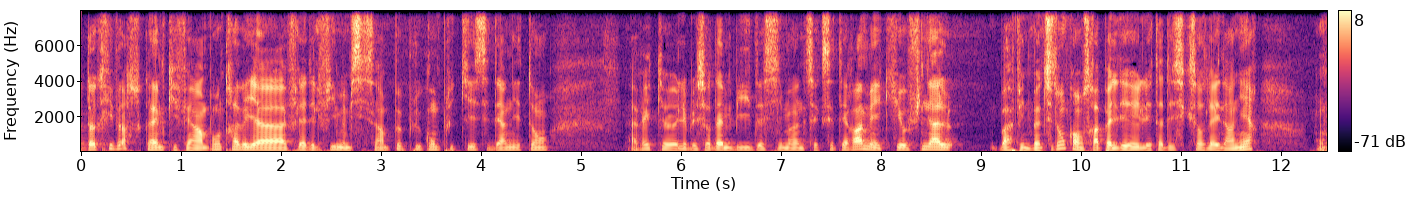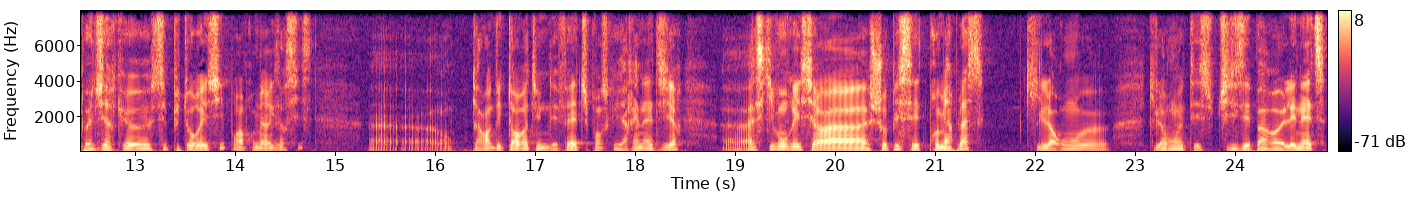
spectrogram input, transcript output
Doc Rivers, quand même, qui fait un bon travail à Philadelphie, même si c'est un peu plus compliqué ces derniers temps, avec les blessures de Simmons, etc., mais qui au final bah, fait une bonne saison. Quand on se rappelle l'état des Sixers de l'année dernière, on peut dire que c'est plutôt réussi pour un premier exercice. 40 euh, victoires, 21 défaites, je pense qu'il n'y a rien à dire. Euh, est-ce qu'ils vont réussir à choper cette première place qui leur ont, euh, qui leur ont été utilisées par les Nets?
